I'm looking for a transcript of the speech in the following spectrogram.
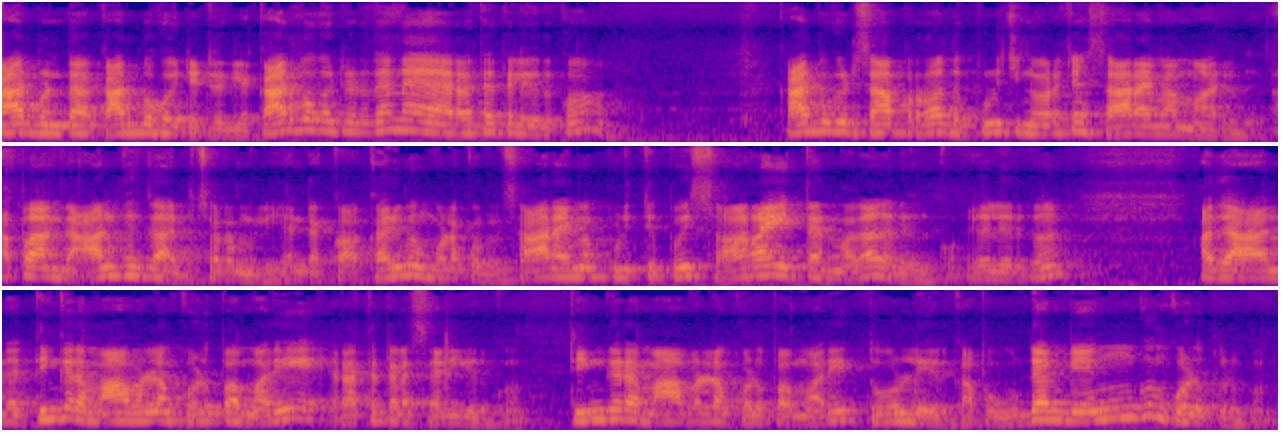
கார்பன் தான் கார்போஹைட்ரேட் இருக்குல்ல கார்போஹைட்ரேட் தானே ரத்தத்தில் இருக்கும்? கார்போஹைட்ரேட் சாப்பிட்றோம் அதை புளிச்சு நுரைச்சா சாராயமாக மாறுது. அப்போ அந்த ஆல்கஹால் சொல்ல முடியும் அந்த க கரிம மூலப்பொருள் சாராயமாக புளித்து போய் சாராயத்தன்மை தான் அதில் இருக்கும். இதில் இருக்கும்? அது அந்த திங்கிற மாவெல்லாம் கொழுப்பா மாதிரி ரத்தத்தில் சளி இருக்கும். திங்கிற மாவெல்லாம் கொழுப்பா மாதிரி தோல் இருக்கும். அப்போ உடம்பெங்கும் கொழுப்பு இருக்கும்.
